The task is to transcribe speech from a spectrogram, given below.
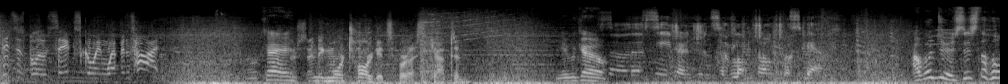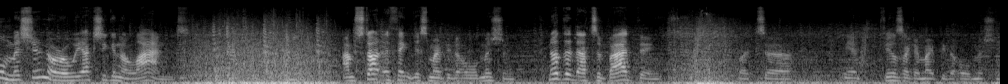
This is Blue 6, going weapons hot. Okay, They're sending more targets for us, Captain. here we go. So the siege engines have locked onto us again. I wonder, is this the whole mission, or are we actually going to land? I'm starting to think this might be the whole mission. Not that that's a bad thing, but, uh, yeah, it feels like it might be the whole mission.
